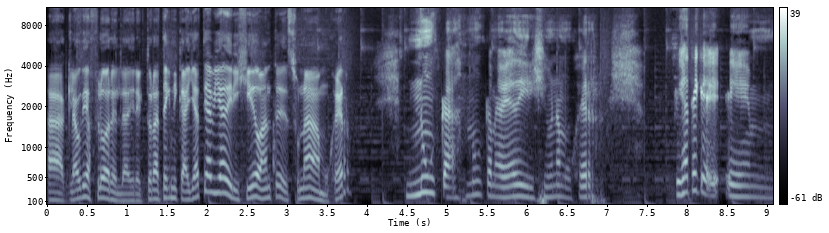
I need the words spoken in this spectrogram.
a Claudia Flores, la directora técnica. ¿Ya te había dirigido antes una mujer? Nunca, nunca me había dirigido una mujer. Fíjate que em,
